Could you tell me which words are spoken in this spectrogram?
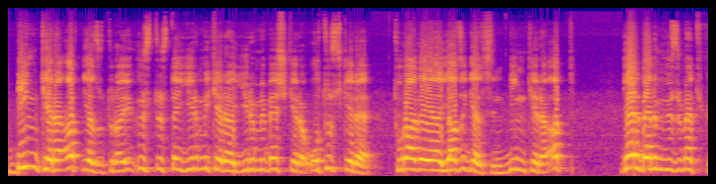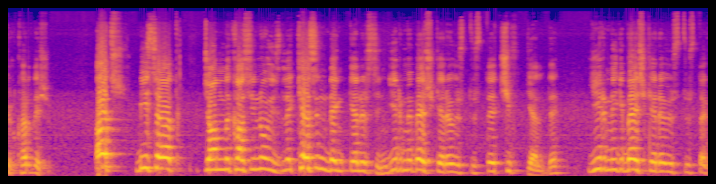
1000 kere at yazı turayı. Üst üste 20 kere, 25 kere, 30 kere tura veya yazı gelsin. 1000 kere at. Gel benim yüzüme tükür kardeşim. Aç bir saat canlı kasino izle kesin denk gelirsin. 25 kere üst üste çift geldi. 25 kere üst üste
